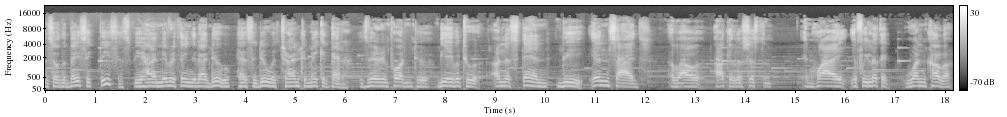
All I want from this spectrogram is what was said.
And so the basic thesis behind everything that I do has to do with trying to make it better. It's very important to be able to understand the insides of our ocular system and why if we look at one color,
